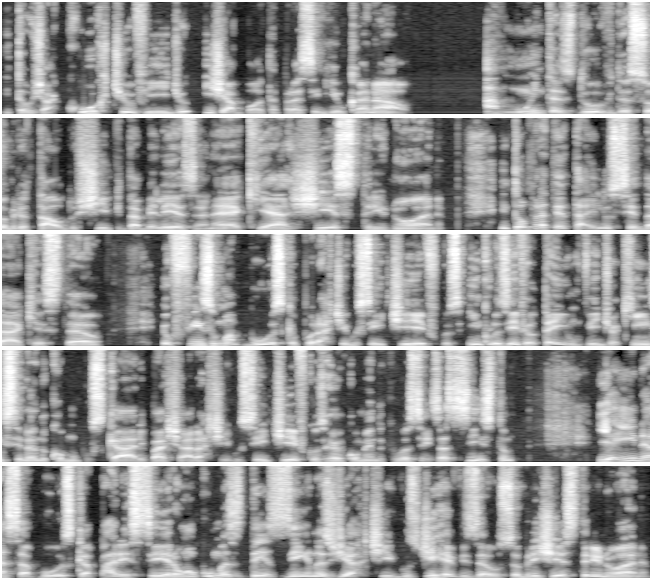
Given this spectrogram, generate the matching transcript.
então já curte o vídeo e já bota para seguir o canal. Há muitas dúvidas sobre o tal do chip da beleza, né, que é a gestrinona. Então, para tentar elucidar a questão, eu fiz uma busca por artigos científicos, inclusive eu tenho um vídeo aqui ensinando como buscar e baixar artigos científicos, eu recomendo que vocês assistam. E aí nessa busca apareceram algumas dezenas de artigos de revisão sobre gestrinona.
